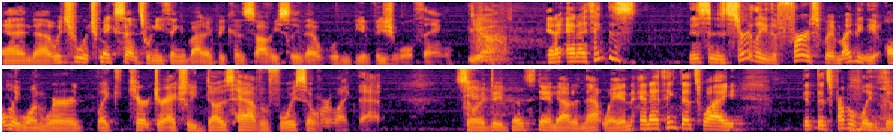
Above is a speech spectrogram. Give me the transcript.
and uh, which which makes sense when you think about it because obviously that wouldn't be a visual thing Yeah. and and I think this this is certainly the first but it might be the only one where like a character actually does have a voiceover like that so it, it does stand out in that way and and I think that's why that, that's probably the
